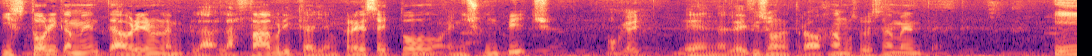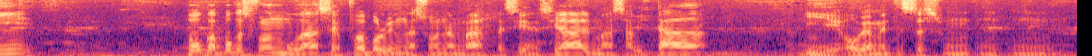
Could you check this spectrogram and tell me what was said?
históricamente abrieron la, la- la fábrica y la empresa y todo en Ishkumpich, Ok. en el edificio donde trabajamos precisamente. Y poco a poco se fueron mudando, se fue volviendo una zona más residencial, más habitada. Y obviamente este es un, un- un-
